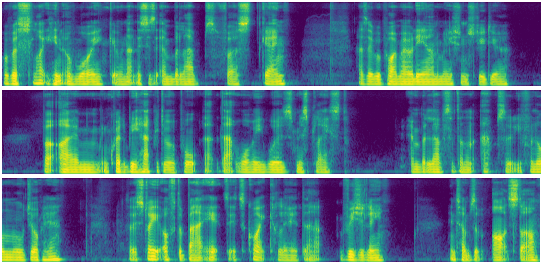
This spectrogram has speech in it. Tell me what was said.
with a slight hint of worry given that this is Ember Labs' first game, as they were primarily an animation studio. But I'm incredibly happy to report that that worry was misplaced. Ember Labs have done an absolutely phenomenal job here. So straight off the bat, it, it's quite clear that visually in terms of art style.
